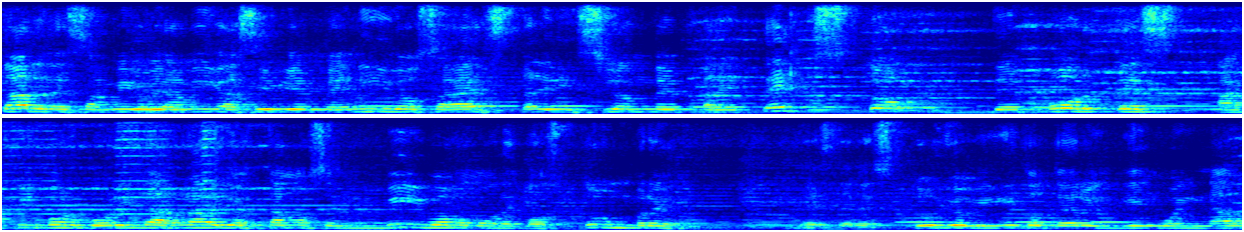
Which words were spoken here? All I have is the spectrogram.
tardes amigos y amigas y bienvenidos a esta edición de Pretexto Deportes. Aquí por Bonita Radio estamos en vivo como de costumbre desde el estudio Guiguito Otero en Bien Guaynabo,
